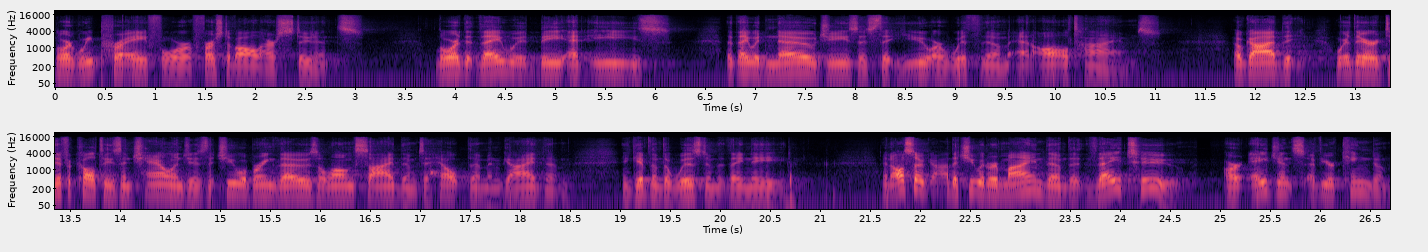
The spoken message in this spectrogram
Lord, we pray for, first of all, our students. Lord, that they would be at ease, that they would know, Jesus, that you are with them at all times. Oh God, that where there are difficulties and challenges, that you will bring those alongside them to help them and guide them and give them the wisdom that they need. And also, God, that you would remind them that they too are agents of your kingdom.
